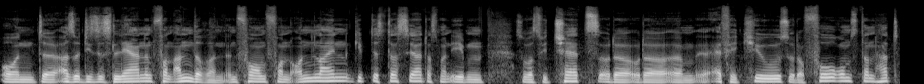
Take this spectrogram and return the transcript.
Und äh, also dieses Lernen von anderen in Form von Online gibt es das ja, dass man eben sowas wie Chats oder, oder ähm, FAQs oder Forums dann hat,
